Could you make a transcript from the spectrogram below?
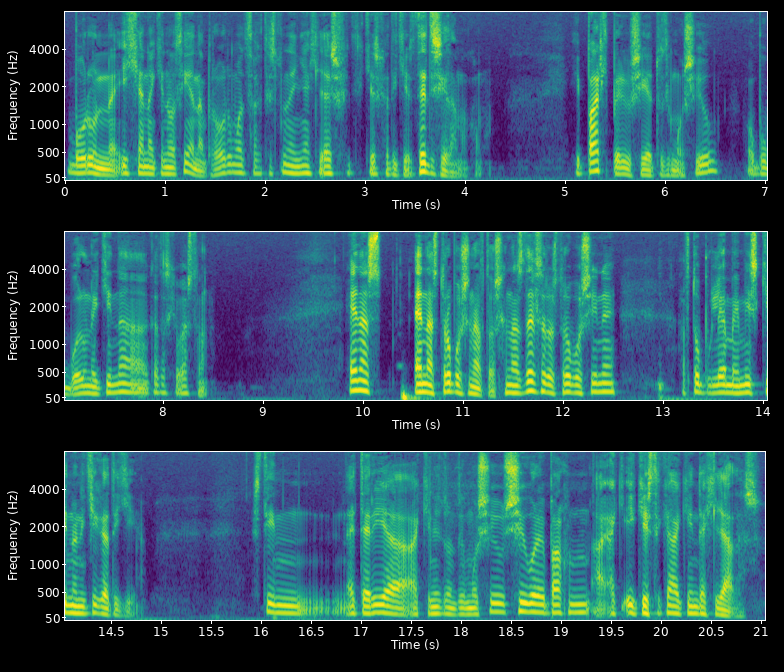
Μπορούν, είχε ανακοινωθεί ένα πρόγραμμα ότι θα χτιστούν 9.000 φοιτητικές κατοικίες. Δεν τις είδαμε ακόμα. Υπάρχει περιουσία του δημοσίου όπου μπορούν εκεί να κατασκευαστούν. Ένας, ένας τρόπος είναι αυτός. Ένας δεύτερος τρόπος είναι αυτό που λέμε εμείς κοινωνική κατοικία. Στην εταιρεία ακινήτων δημοσίου σίγουρα υπάρχουν οικιστικά ακίνητα χιλιάδες.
